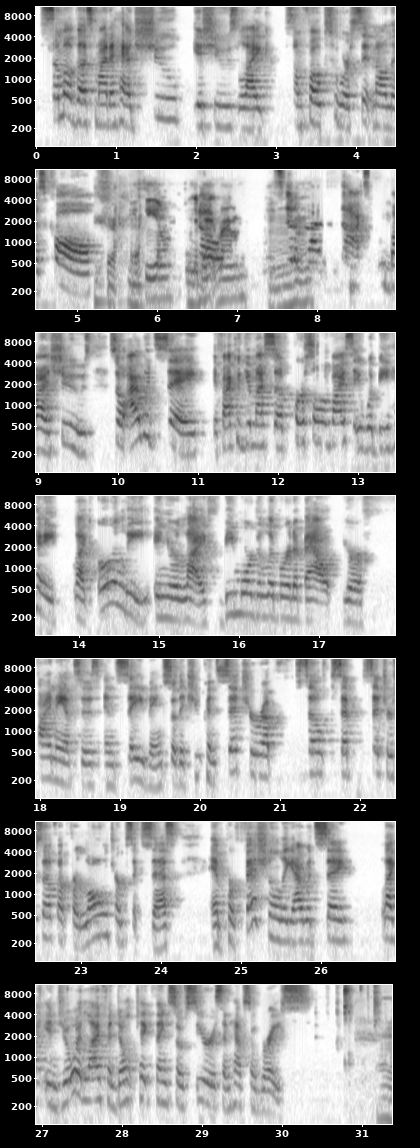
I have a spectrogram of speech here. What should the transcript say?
some of us might have had shoe issues, like some folks who are sitting on this call. You see them in the No. background? Instead of Mhm. buying stocks, we buying shoes. So I would say, if I could give myself personal advice, it would be, hey, like early in your life, be more deliberate about your finances and saving, so that you can set your up self set, set yourself up for long term success. And professionally, I would say, like enjoy life and don't take things so serious and have some grace.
